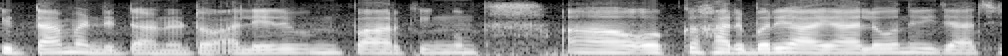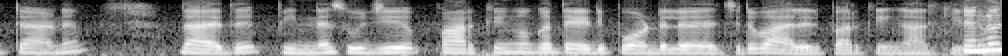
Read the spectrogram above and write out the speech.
കിട്ടാൻ വേണ്ടിയിട്ടാണ് കേട്ടോ. അല്ലെങ്കിൽ പാർക്കിങ്ങും ഒക്കെ ഹരിബറി ആയാലോ എന്ന് വിചാരിച്ചിട്ടാണ് അതായത് പിന്നെ സുജി പാർക്കിംഗ് ഒക്കെ തേടി പോകണ്ടല്ലോ വെച്ചിട്ട് വാലൽ പാർക്കിംഗ് ആക്കി ഞങ്ങൾ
